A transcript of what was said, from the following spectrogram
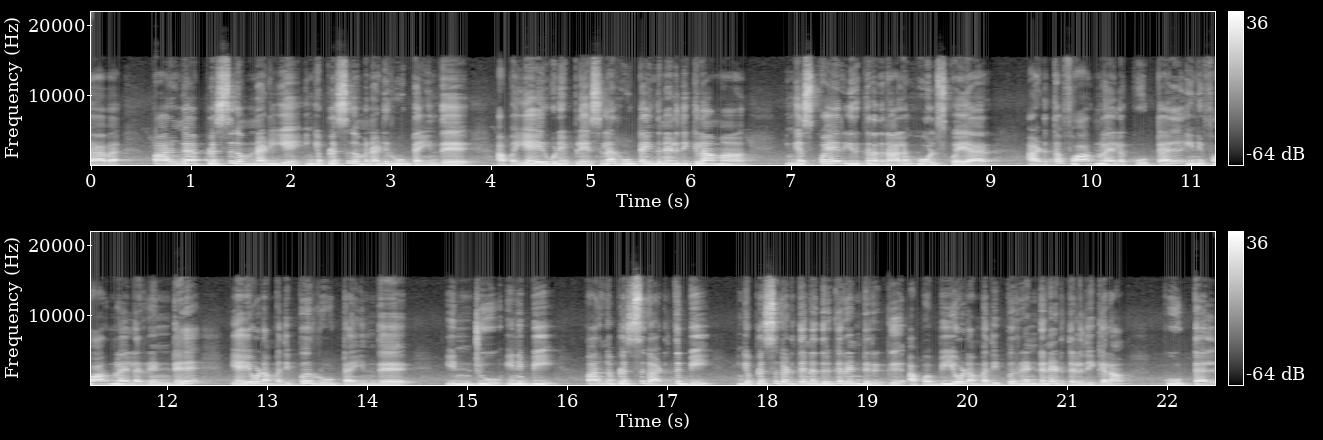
தேவை. பாருங்கள் ப்ளஸ்ஸுக்கு முன்னாடி ஏ இங்கே ப்ளஸ்ஸுக்கு முன்னாடி ரூட் ஐந்து. அப்போ ஏ இருக்கக்கூடிய பிளேஸில் ரூட் ஐந்துன்னு எழுதிக்கலாமா? இங்கே ஸ்கொயர் இருக்கிறதுனால ஹோல் ஸ்கொயர் அடுத்த ஃபார்முலாயில் கூட்டல் இனி ஃபார்முலாயில் ரெண்டு. ஏயோட மதிப்பு ரூட் ஐந்து. இன்டூ இனி பி பாருங்கள் ப்ளஸ்ஸுக்கு அடுத்து பி இங்கே ப்ளஸ்ஸுக்கு அடுத்து என்னது இருக்குது ரெண்டு இருக்குது அப்போ பியோட மதிப்பு ரெண்டுன்னு எடுத்து எழுதிக்கலாம். கூட்டல்.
